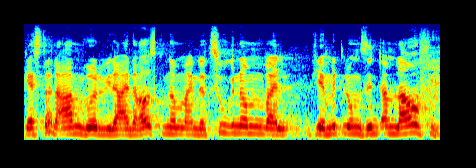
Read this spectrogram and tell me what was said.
Gestern Abend wurde wieder eine herausgenommen, eine dazugenommen, weil die Ermittlungen sind am Laufen.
